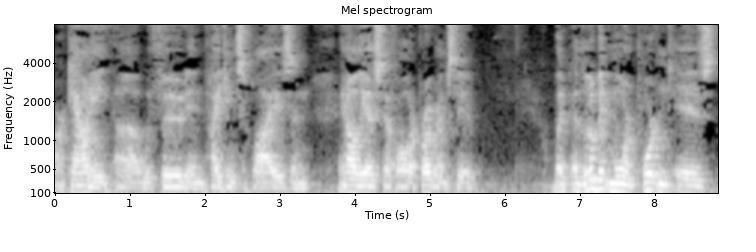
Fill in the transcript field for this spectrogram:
our county uh, with food and hygiene supplies and, and all the other stuff all our programs do. But a little bit more important is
